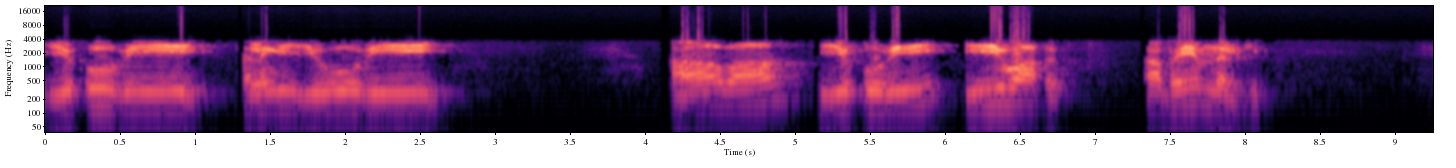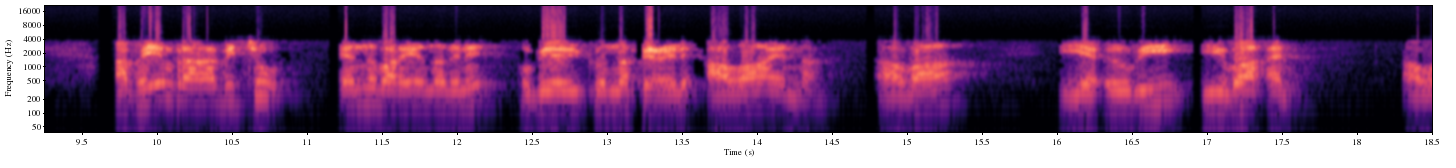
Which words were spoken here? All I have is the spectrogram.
യു വി അല്ലെങ്കിൽ യു വി ആവാ യു വി ഈവ അഭയം നൽകി. അഭയം പ്രാപിച്ചു എന്ന് പറയുന്നതിന് ഉപയോഗിക്കുന്ന പേര് അവ എന്നാണ്. അവ യവി ഇവ അൻ. അവ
